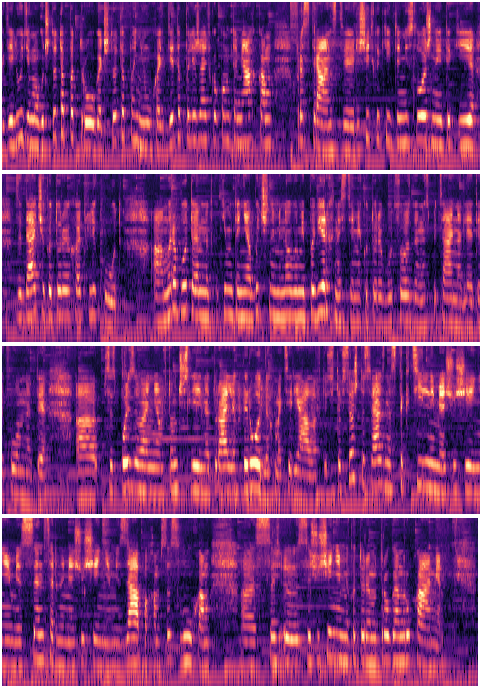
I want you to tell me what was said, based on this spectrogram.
где люди могут что-то потрогать, что-то понюхать, где-то полежать в каком-то мягком пространстве, решить какие-то несложные такие задачи, которые их отвлекут. А, мы работаем над какими-то необычными новыми поверхностями, которые будут созданы специально для этой комнаты, а, с использованием в том числе и натуральных природных материалов. То есть это все, что связано с тактильными ощущениями, с сенсорными ощущениями, с запахом, со слухом, а, э, с ощущениями, которые мы трогаем руками.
